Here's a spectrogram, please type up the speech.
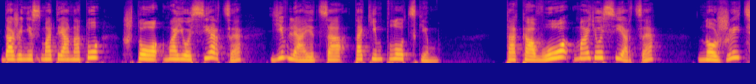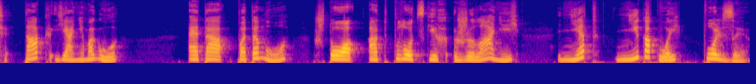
даже несмотря на то, что мое сердце – является таким плотским. Таково мое сердце, но жить так я не могу. Это потому, что от плотских желаний нет никакой пользы.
